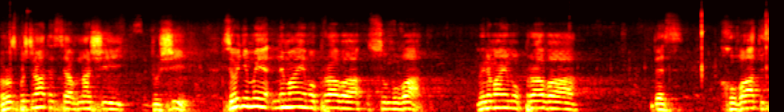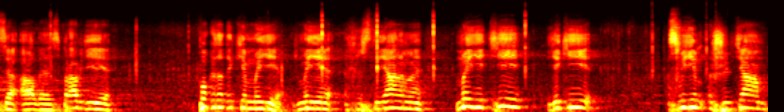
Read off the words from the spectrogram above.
розпочинатися в нашій душі. Сьогодні ми не маємо права сумувати. Ми не маємо права десь ховатися, але справді показати, ким ми є. Ми є християнами, ми є ті, які своїм життям,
